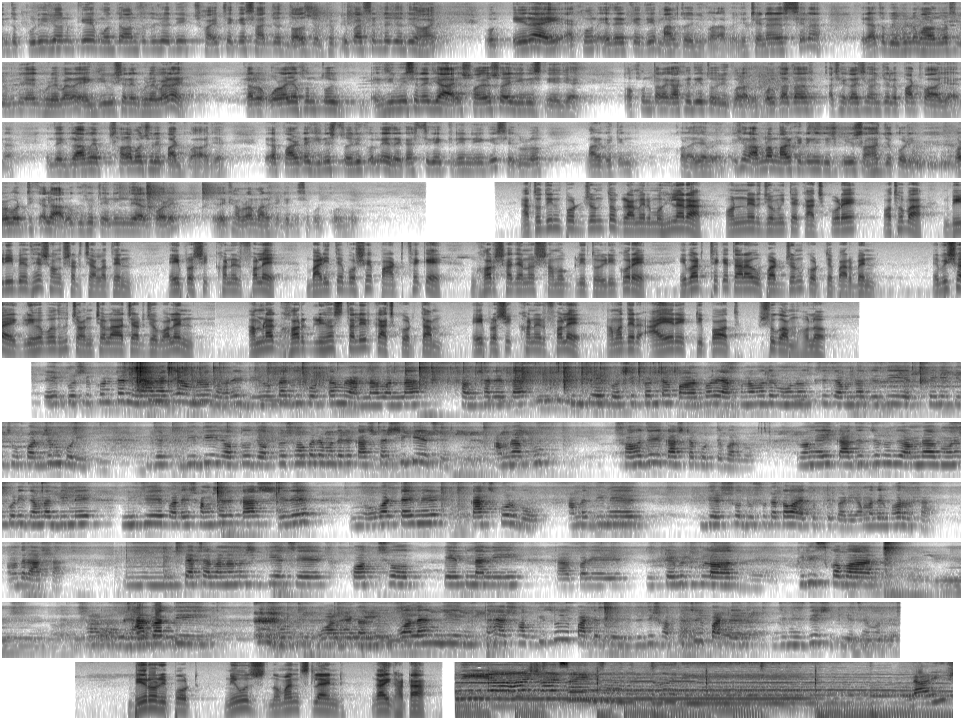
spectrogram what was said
কিন্তু কুড়ি জনকে মধ্যে অন্তত যদি ছয় থেকে সাতজন দশজন ফিফটি পার্সেন্টও যদি হয়, এবং এরাই এখন এদেরকে দিয়ে মাল তৈরি করাবে। যে ট্রেনার এসছে না, এরা তো বিভিন্ন ভারতবর্ষে বিভিন্ন জায়গায় ঘুরে বেড়ায় এক্সিবিশনে ঘুরে বেড়ায়। কারণ ওরা যখন তো এক্সিবিশনে যায়, শয়ে শয়ে জিনিস নিয়ে যায়, তখন তারা কাকে দিয়ে তৈরি করাবে? কলকাতার কাছাকাছি অঞ্চলে পাট পাওয়া যায় না, কিন্তু গ্রামে সারা বছরই পাট পাওয়া যায়। এরা পাটের জিনিস তৈরি করলে এদের কাছ থেকে কিনে নিয়ে গিয়ে সেগুলো মার্কেটিং করা যাবে। এছাড়া আমরা মার্কেটিংয়ে কিছু কিছু সাহায্য করি। পরবর্তীকালে আরও কিছু ট্রেনিং দেওয়ার পরে এদেরকে আমরা মার্কেটিং সাপোর্ট করব। এতদিন পর্যন্ত গ্রামের মহিলারা অন্যের জমিতে কাজ করে অথবা বিড়ি বেঁধে সংসার চালাতেন। এই প্রশিক্ষণের ফলে বাড়িতে বসে পাট থেকে ঘর সাজানোর সামগ্রী তৈরি করে এবার থেকে তারা উপার্জন করতে পারবেন। এ বিষয়ে গৃহবধূ চঞ্চলা আচার্য বলেন, আমরা ঘর গৃহস্থালির কাজ করতাম। এই প্রশিক্ষণের ফলে আমাদের আয়ের একটি পথ সুগম হলো। এই প্রশিক্ষণটা নেওয়ার আগে আমরা ঘরে গৃহকাজই করতাম রান্না বান্না সংসারের কাজ। কিন্তু এই প্রশিক্ষণটা পাওয়ার পরে এখন আমাদের মনে হচ্ছে যে আমরা যদি এর থেকে কিছু উপার্জন করি, যে দিদি যত যত সহকারে আমাদের কাজটা শিখিয়েছে, আমরা খুব সহজেই কাজটা করতে পারব। এবং এই কাজের জন্য যে আমরা মনে করি যে আমরা দিনে নিজে মানে সংসারের কাজ সেরে ওভার টাইমে কাজ করব আমরা দিনে দেড়শো দুশো টাকাও আয় করতে পারি আমাদের ভরসা আমাদের আশা। প্যাঁচা বানানো শিখিয়েছে কচ্ছপ পেতনানি তারপরে টেবিল ক্লথ ফ্রিজ কভার ঝাড়বাতি ওয়াল হ্যাঙ্গিং হ্যাঁ সব কিছুই পাটের তৈরি দিদি সব কিছুই পাটের জিনিস দিয়ে শিখিয়েছে আমাদের। Bureau report news no man's land Gaighata.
